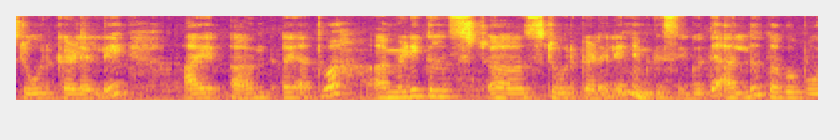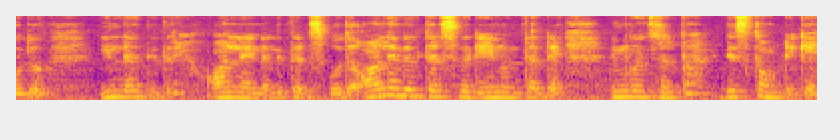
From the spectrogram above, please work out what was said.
ಸ್ಟೋರ್ಗಳಲ್ಲಿ ಅಥವಾ ಮೆಡಿಕಲ್ ಸ್ಟೋರ್ಗಳಲ್ಲಿ ನಿಮಗೆ ಸಿಗುತ್ತೆ. ಅಲ್ಲೂ ತಗೋಬೋದು. ಇಲ್ಲದಿದ್ದರೆ ಆನ್ಲೈನಲ್ಲಿ ತರಿಸ್ಬೋದು. ಆನ್ಲೈನಲ್ಲಿ ತರಿಸಿದಾಗ ಏನು ಅಂತಂದರೆ ನಿಮ್ಗೊಂದು ಸ್ವಲ್ಪ ಡಿಸ್ಕೌಂಟಿಗೆ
